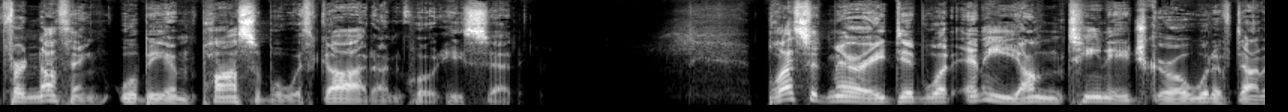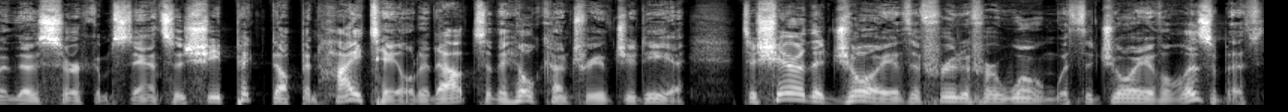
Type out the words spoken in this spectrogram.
For nothing will be impossible with God, unquote, he said. Blessed Mary did what any young teenage girl would have done in those circumstances. She picked up and hightailed it out to the hill country of Judea to share the joy of the fruit of her womb with the joy of Elizabeth,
